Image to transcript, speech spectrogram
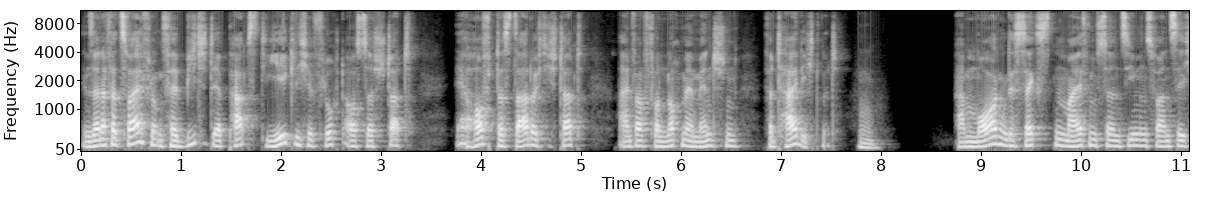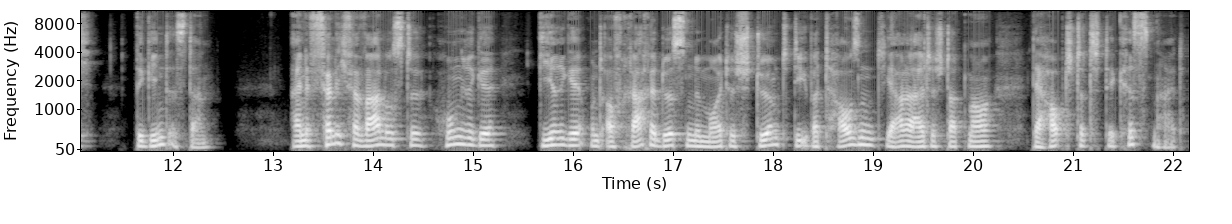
In seiner Verzweiflung verbietet der Papst jegliche Flucht aus der Stadt. Er hofft, dass dadurch die Stadt einfach von noch mehr Menschen verteidigt wird. Hm. Am Morgen des 6. Mai 1527 beginnt es dann. Eine völlig verwahrloste, hungrige, blutgierige und auf Rache dürstende Meute stürmt die über tausend Jahre alte Stadtmauer der Hauptstadt der Christenheit.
